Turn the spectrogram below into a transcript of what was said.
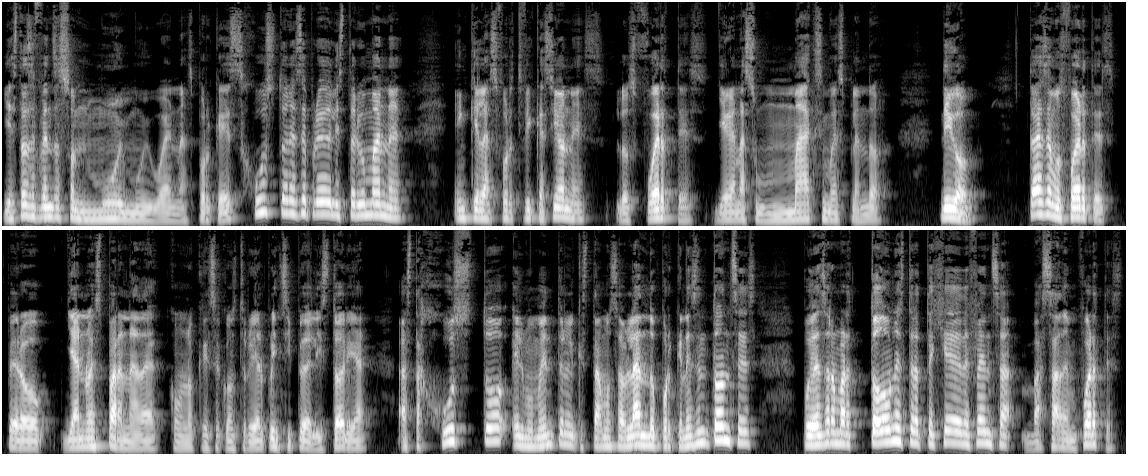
Y estas defensas son muy muy buenas, porque es justo en ese periodo de la historia humana en que las fortificaciones, los fuertes, llegan a su máximo esplendor. Digo, todavía somos fuertes, pero ya no es para nada con lo que se construía al principio de la historia, hasta justo el momento en el que estamos hablando, porque en ese entonces podías armar toda una estrategia de defensa basada en fuertes.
